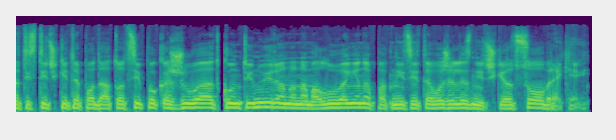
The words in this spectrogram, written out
Статистичките податоци покажуваат континуирано намалување на патниците во железничкиот сообраќај.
